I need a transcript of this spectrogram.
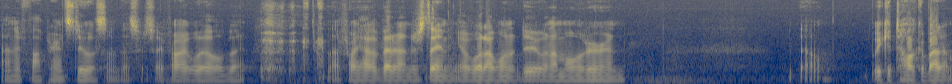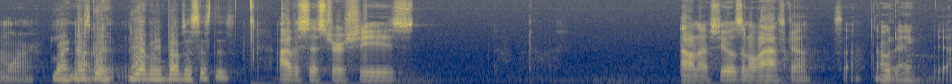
and if my parents do listen to this, which they probably will, but they'll probably have a better understanding of what I want to do when I'm older, and you know, we could talk about it more. Right, that's good. Do you have any brothers and sisters? I have a sister. She's, I don't know. She lives in Alaska, so Oh dang. yeah.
